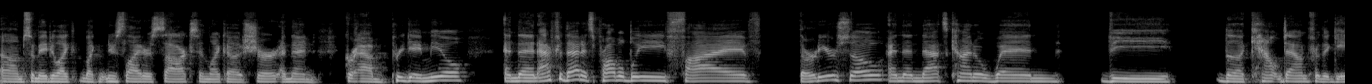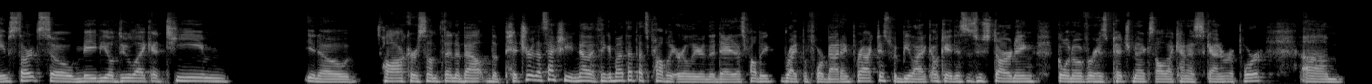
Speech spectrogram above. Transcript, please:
Um, so maybe like like new sliders, socks, and like a shirt, and then grab pregame meal and then after that, it's probably 530 or so. And then that's kind of when the the countdown for the game starts. So maybe you'll do like a team, you know, talk or something about the pitcher. That's actually now that I think about that, that's probably earlier in the day. That's probably right before batting practice would be like, okay, this is who's starting, going over his pitch mix, all that kind of scanner report. Um,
